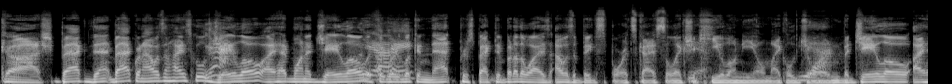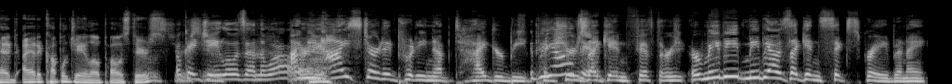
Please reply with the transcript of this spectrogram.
Gosh, back then, back when I was in high school, J Lo, I had one of J Lo. If Yeah. we're looking that perspective, but otherwise, I was a big sports guy, so like Shaquille O'Neal, Michael Jordan. But J Lo, I had I had a couple J Lo posters. Okay, J Lo is on the wall. I All mean. I started putting up Tiger Beat pictures like in fifth or, or maybe, maybe I was like in sixth grade when I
